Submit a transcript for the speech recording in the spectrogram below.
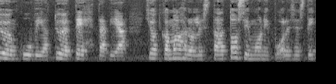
työnkuvia, työtehtäviä, jotka mahdollistaa tosi monipuolisesti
